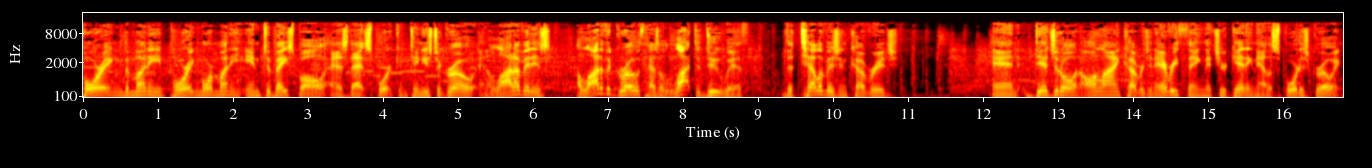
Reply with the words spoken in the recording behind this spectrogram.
pouring the money, pouring more money into baseball as that sport continues to grow. And a lot of it is, a lot of the growth has a lot to do with the television coverage and digital and online coverage and everything that you're getting now. The sport is growing.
